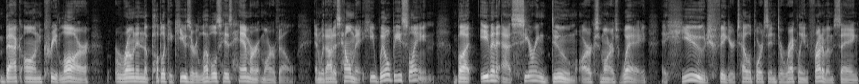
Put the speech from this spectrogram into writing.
Back on Kree Lar, Ronan the public accuser levels his hammer at Mar-Vell, and without his helmet, he will be slain. But even as searing doom arcs Mar's way, a huge figure teleports in directly in front of him, saying,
